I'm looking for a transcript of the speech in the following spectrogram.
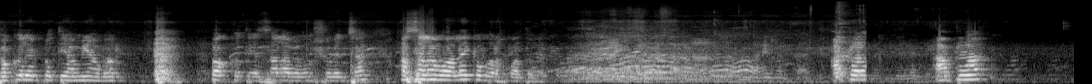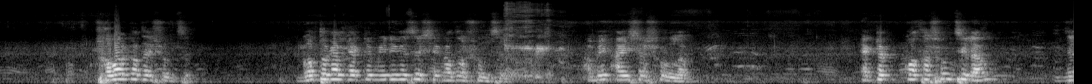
সকলের প্রতি আমি আমার পক্ষ থেকে সালাম এবং শুভেচ্ছা। আসসালামু আলাইকুম রহমতুল্লাহ। আপনারা আপনারা সবার কথাই শুনছেন। গতকালকে একটা মিটিং হয়েছে, সে কথা শুনছেন। আমি আইসা শুনলাম। একটা কথা শুনছিলাম যে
